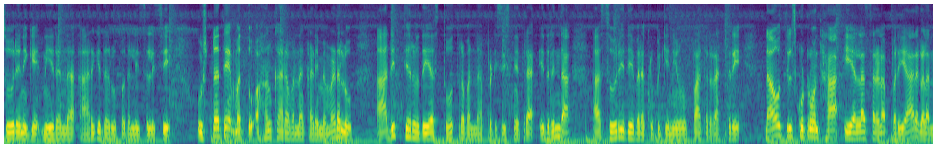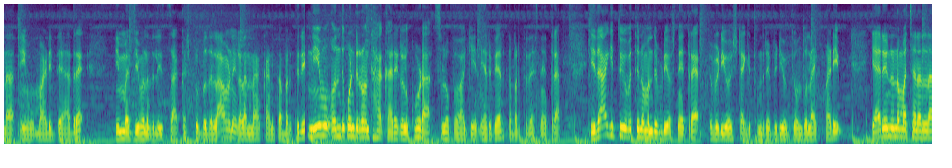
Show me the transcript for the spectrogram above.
ಸೂರ್ಯನಿಗೆ ನೀರನ್ನು ಆರೋಗ್ಯದ ರೂಪದಲ್ಲಿ ಸಲ್ಲಿಸಿ ಉಷ್ಣತೆ ಮತ್ತು ಅಹಂಕಾರವನ್ನು ಕಡಿಮೆ ಮಾಡಲು ಆದಿತ್ಯ ಹೃದಯ ಸ್ತೋತ್ರವನ್ನು ಪಠಿಸಿ ಸ್ನೇಹಿತರೆ. ಇದರಿಂದ ಆ ಸೂರ್ಯದೇವರ ಕೃಪೆಗೆ ನೀವು ಪಾತ್ರರಾಗ್ತೀರಿ. ನಾವು ತಿಳಿಸ್ಕೊಟ್ಟಿರುವಂತಹ ಈ ಎಲ್ಲ ಸರಳ ಪರಿಹಾರಗಳನ್ನು ನೀವು ಮಾಡಿದ್ದೇ ಆದರೆ ನಿಮ್ಮ ಜೀವನದಲ್ಲಿ ಸಾಕಷ್ಟು ಬದಲಾವಣೆಗಳನ್ನು ಕಾಣ್ತಾ ಬರ್ತೀರಿ. ನೀವು ಹೊಂದಿಕೊಂಡಿರುವಂತಹ ಕಾರ್ಯಗಳು ಕೂಡ ಸುಲಭವಾಗಿ ನೆರವೇರ್ತಾ ಬರ್ತದೆ ಸ್ನೇಹಿತರೆ. ಇದಾಗಿತ್ತು ಇವತ್ತಿನ ಒಂದು ವಿಡಿಯೋ ಸ್ನೇಹಿತರೆ. ವಿಡಿಯೋ ಇಷ್ಟ ಆಗಿತ್ತು ಅಂದರೆ ವಿಡಿಯೋಗೆ ಒಂದು ಲೈಕ್ ಮಾಡಿ. ಯಾರೇನು ನಮ್ಮ ಚಾನಲ್ನ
